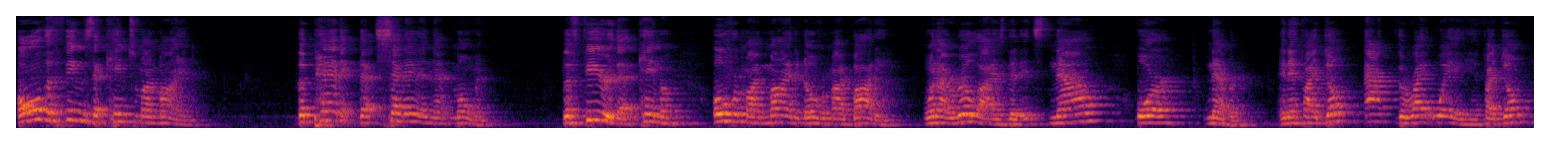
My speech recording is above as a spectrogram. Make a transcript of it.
all the things that came to my mind the panic that set in in that moment, the fear that came over my mind and over my body when I realized that it's now or never. And if I don't act the right way, if I don't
